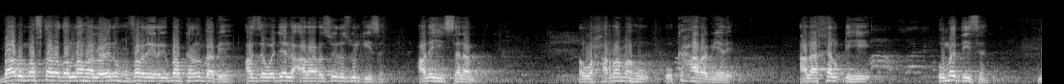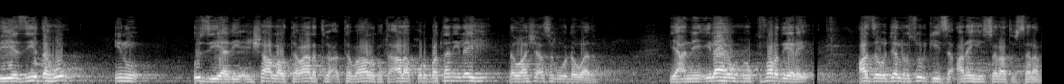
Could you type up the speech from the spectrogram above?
baabu ma ftarad allahu alweyn wuxuu farad yeelay baabkan u baab yahay caza wajal calaa rasuuli rasuulkiisa calayhi الsalaam oo xaramahu uu ka xaram yeelay calaa khalqihi ummaddiisa liyaziidahu inuu u ziyaadiyo in sha allahu tabaaraka wa tacala qurbatan ilayhi dhawaasho asagu u dhowaado yacni ilaahay wuxuu ku farad yeelay caza wajal rasuulkiisa calayhi الsalaatu wasalaam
